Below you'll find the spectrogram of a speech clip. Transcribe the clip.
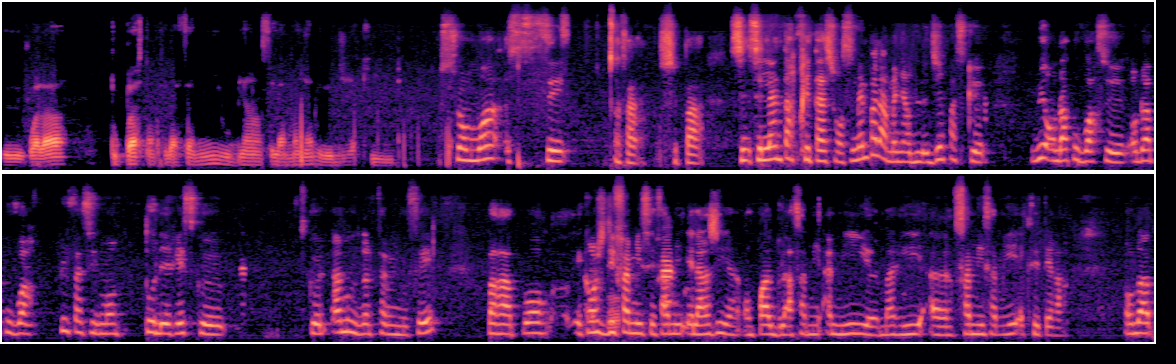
que voilà, tout passe entre la famille ou bien c'est la manière de le dire qui. Selon moi, c'est. Enfin, je sais pas. C'est l'interprétation. C'est même pas la manière de le dire parce que oui, on doit pouvoir, se, on doit pouvoir plus facilement tolérer ce que que un membre de notre famille nous fait par rapport, et quand je dis famille, c'est famille élargie, hein. on parle de la famille amie, euh, mari, euh, famille, famille, etc. On doit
